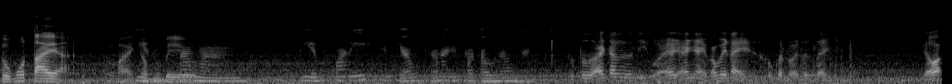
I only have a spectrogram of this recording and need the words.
túm một tay ạ. Phải hiệp cầm mà. Hiệp qua đi em kéo kéo này to tàu ra này? Từ từ anh đang định của anh, anh nhảy qua bên này không cần phải đường đấy. Béo ạ.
